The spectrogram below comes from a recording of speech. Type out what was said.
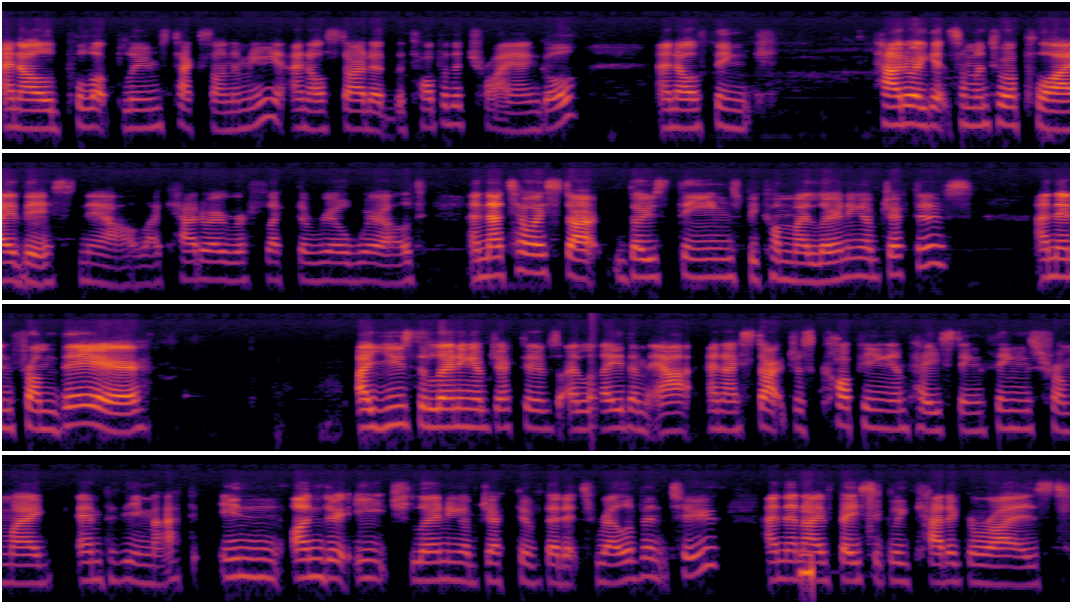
and I'll pull up Bloom's taxonomy and I'll start at the top of the triangle and I'll think, how do I get someone to apply this now? Like, how do I reflect the real world? And that's how I start, those themes become my learning objectives. And then from there, I use the learning objectives, I lay them out, and I start just copying and pasting things from my empathy map in under each learning objective that it's relevant to. And then mm. I've basically categorized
